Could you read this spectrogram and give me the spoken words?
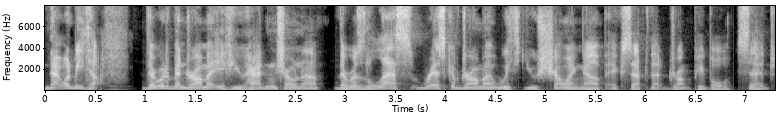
that would be tough. There would have been drama if you hadn't shown up. There was less risk of drama with you showing up, except that drunk people said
